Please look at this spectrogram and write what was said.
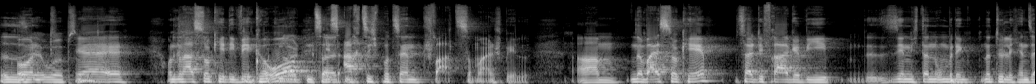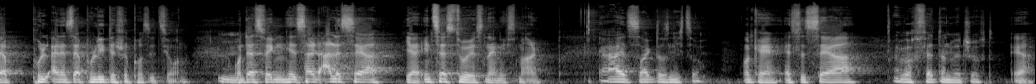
Das ist und, ja urabsurd. ja, eh. und dann hast du, okay, die WKO ist 80% schwarz zum Beispiel. Ähm, und dann weißt du, okay, ist halt die Frage, wie, ist ja nicht dann unbedingt natürlich ein sehr, eine sehr politische Position. Mhm. Und deswegen ist halt alles sehr, ja, incestuös nenne ich es mal. Ja, jetzt sag das nicht so. Okay, es ist sehr, Einfach Vetternwirtschaft. ja,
